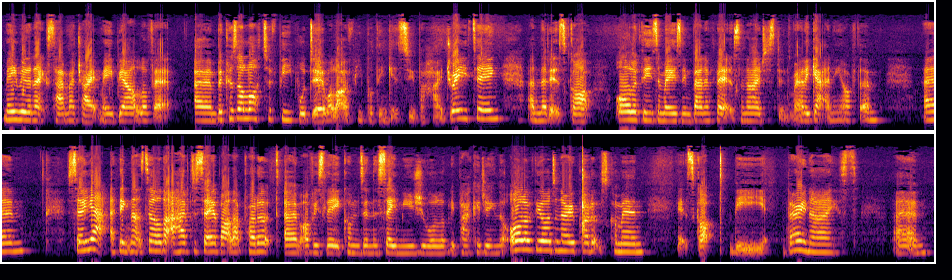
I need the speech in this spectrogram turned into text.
maybe the next time I try it, maybe I'll love it. Um, because a lot of people do, a lot of people think it's super hydrating and that it's got all of these amazing benefits and I just didn't really get any of them. Um, so yeah, I think that's all that I have to say about that product. Um, obviously it comes in the same usual lovely packaging that all of the Ordinary products come in. It's got the very nice um,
